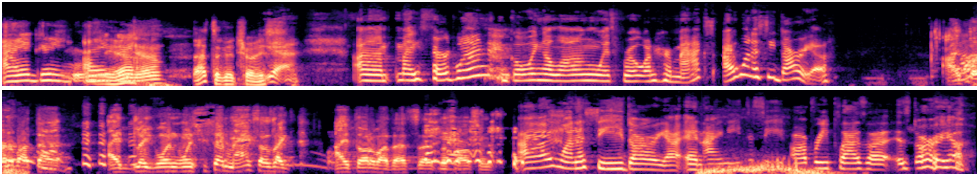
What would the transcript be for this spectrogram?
I agree. I agree. Yeah. Yeah. That's a good choice. Yeah. Um, my third one, going along with Ro on her Maxx, I want to see Daria. I thought about that. I like when when she said Maxx, I was like, I thought about that. So that's awesome. I want to see Daria, and I need to see Aubrey Plaza as Daria.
